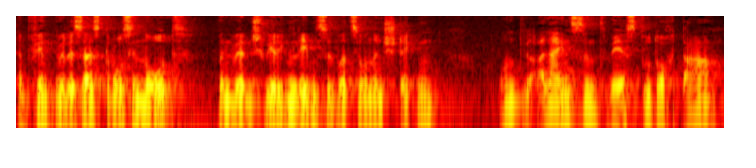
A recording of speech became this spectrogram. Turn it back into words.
empfinden wir das als große Not, wenn wir in schwierigen Lebenssituationen stecken und allein sind. Wärst du doch da?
